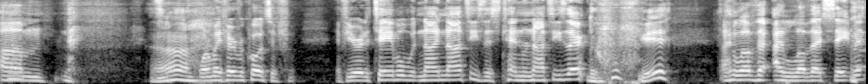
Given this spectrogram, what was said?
Um, one of my favorite quotes: "If if you're at a table with nine Nazis, there's ten Nazis there." Yeah. I love that. I love that statement.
